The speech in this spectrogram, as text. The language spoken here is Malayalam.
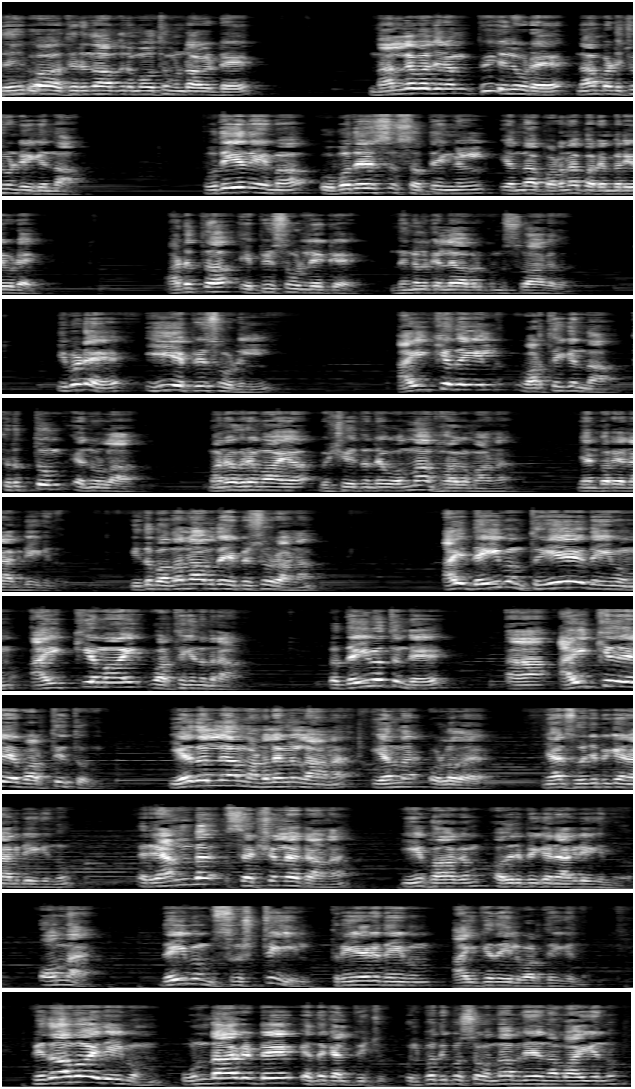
ദൈവ തിരുനാമത്തിന് ബോധമുണ്ടാകട്ടെ നല്ല വചനം പേജിലൂടെ നാം പഠിച്ചുകൊണ്ടിരിക്കുന്ന പുതിയ നിയമ ഉപദേശ സത്യങ്ങൾ എന്ന പഠന പരമ്പരയുടെ അടുത്ത എപ്പിസോഡിലേക്ക് നിങ്ങൾക്കെല്ലാവർക്കും സ്വാഗതം. ഇവിടെ ഈ എപ്പിസോഡിൽ ഐക്യതയിൽ വർദ്ധിക്കുന്ന തൃത്വം എന്നുള്ള മനോഹരമായ വിഷയത്തിന്റെ ഒന്നാം ഭാഗമാണ് ഞാൻ പറയാൻ ആഗ്രഹിക്കുന്നത്. ഇത് പന്ത്രണ്ടാമത്തെ എപ്പിസോഡാണ്. ദൈവം ത്രിയേക ദൈവം ഐക്യമായി വർദ്ധിക്കുന്നവനാണ് ഇപ്പൊ ദൈവത്തിന്റെ ഐക്യതയിലെ വർദ്ധിത്വം ഏതെല്ലാം മണ്ഡലങ്ങളിലാണ് എന്ന് ഉള്ളത് ഞാൻ സൂചിപ്പിക്കാൻ ആഗ്രഹിക്കുന്നു. രണ്ട് സെക്ഷനിലായിട്ടാണ് ഈ ഭാഗം അവതരിപ്പിക്കാൻ ആഗ്രഹിക്കുന്നത്. ഒന്ന് ദൈവം സൃഷ്ടിയിൽ ത്രിയേക ദൈവം ഐക്യതയിൽ വർദ്ധിക്കുന്നു പിതാവായ ദൈവം ഉണ്ടാകട്ടെ എന്ന് കൽപ്പിച്ചു. ഉൽപ്പത്തി പുസ്തകം ഒന്നാമതേ നാം വായിക്കുന്നു.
